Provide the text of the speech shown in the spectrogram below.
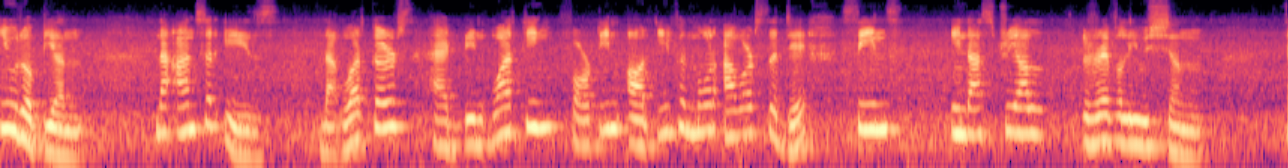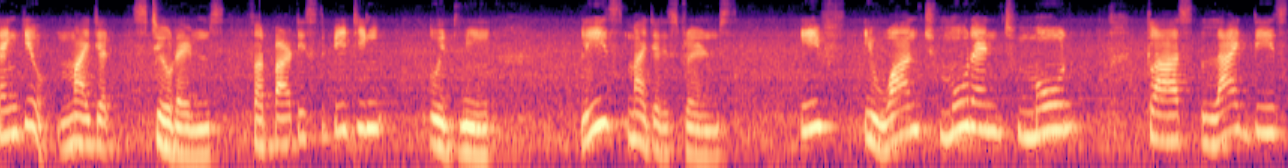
european the answer is The workers had been working 14 or even more hours a day since industrial revolution. Thank you, my dear students, for participating with me. Please, my dear students, if you want more and more class like this,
